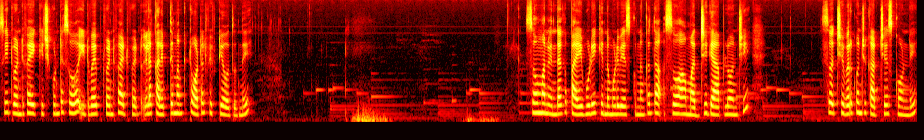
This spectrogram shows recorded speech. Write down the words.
సో ఈ ట్వంటీ ఫైవ్ ఎక్కించుకుంటే సో ఇటువైపు ట్వంటీ ఫైవ్ అటువైపు ఇలా కలిపితే మనకి టోటల్ ఫిఫ్టీ అవుతుంది. సో మనం ఇందాక పై ముడి కింద ముడి వేసుకున్నాక సో ఆ మధ్య గ్యాప్లోంచి సో చివరి కొంచెం కట్ చేసుకోండి.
